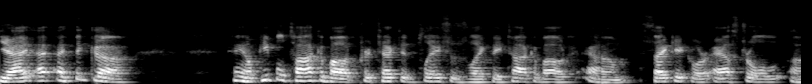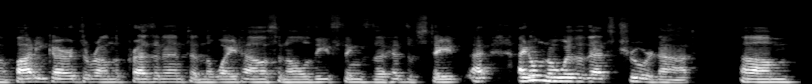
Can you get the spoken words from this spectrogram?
Yeah, I, I think uh, you know, people talk about protected places like they talk about um, psychic or astral uh, bodyguards around the president and the White House and all of these things, the heads of state. I, I don't know whether that's true or not. Um,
